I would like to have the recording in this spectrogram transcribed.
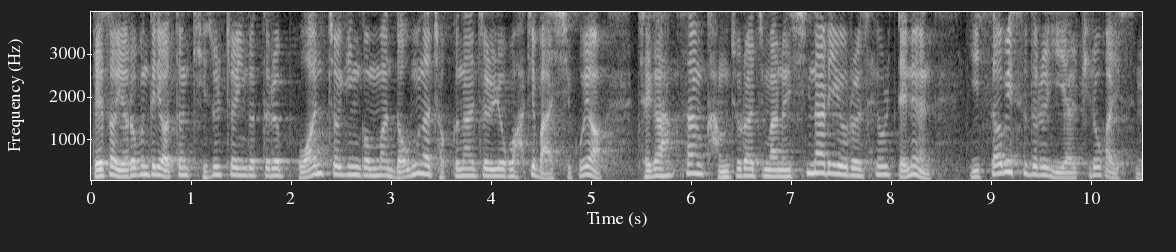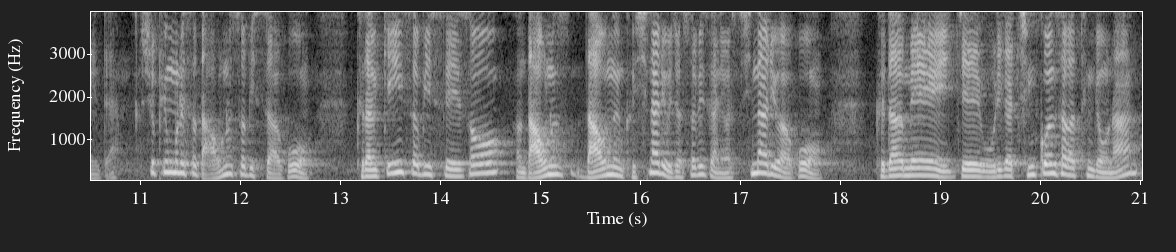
그래서 여러분들이 어떤 기술적인 것들을 보완적인 것만 너무나 접근하려고 하지 마시고요. 제가 항상 강조를 하지만은 시나리오를 세울 때는 이 서비스들을 이해할 필요가 있습니다. 쇼핑몰에서 나오는 서비스하고 그 다음 게임 서비스에서 나오는 나오는 그 시나리오죠. 서비스가 아니라 시나리오하고 그 다음에 이제 우리가 증권사 같은 경우나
